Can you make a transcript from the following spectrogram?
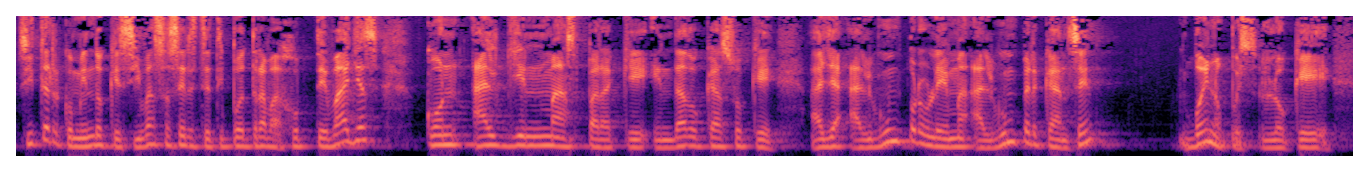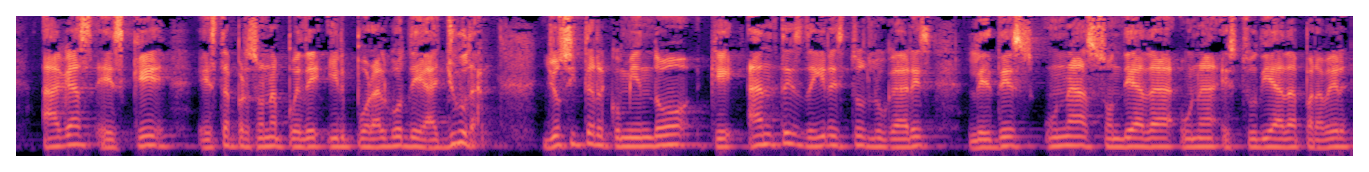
sí te recomiendo que si vas a hacer este tipo de trabajo, te vayas con alguien más para que en dado caso que haya algún problema, algún percance, bueno, pues lo que hagas es que esta persona puede ir por algo de ayuda. Yo sí te recomiendo que antes de ir a estos lugares le des una sondeada, una estudiada para ver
